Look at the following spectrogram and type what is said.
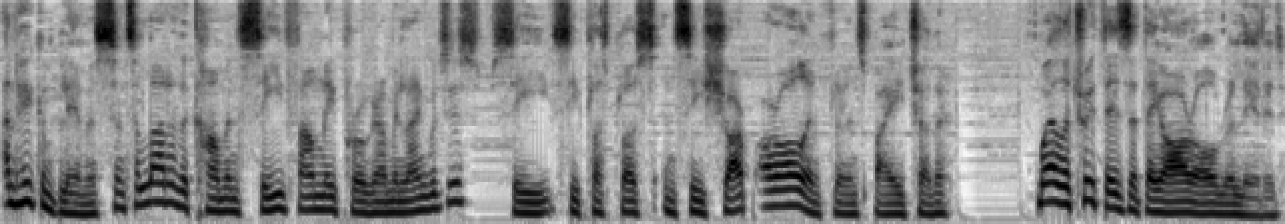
And who can blame us since a lot of the common C family programming languages, C, C++ and C Sharp are all influenced by each other. Well, the truth is that they are all related.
